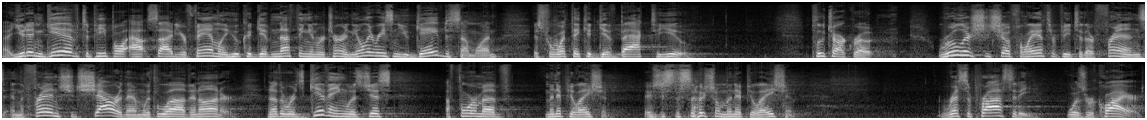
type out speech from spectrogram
Uh, you didn't give to people outside your family who could give nothing in return. The only reason you gave to someone is for what they could give back to you. Plutarch wrote Rulers should show philanthropy to their friends, and the friends should shower them with love and honor. In other words, giving was just a form of manipulation, it was just a social manipulation. Reciprocity was required.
